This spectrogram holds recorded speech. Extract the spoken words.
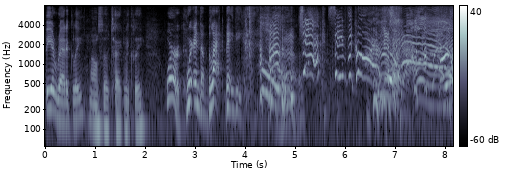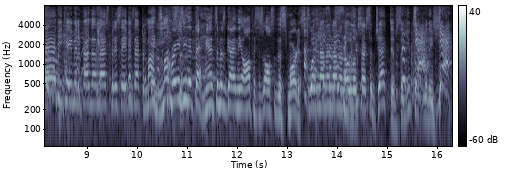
theoretically, also technically, work. We're in the black, baby. Oh. Jack, save the car! Yeah, he came in and found that last bit of savings after my It's months crazy of... that the handsomest guy in the office is also the smartest. Well, no, no, no, no, no. Looks are subjective, so you can't Jack, really... Jack,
